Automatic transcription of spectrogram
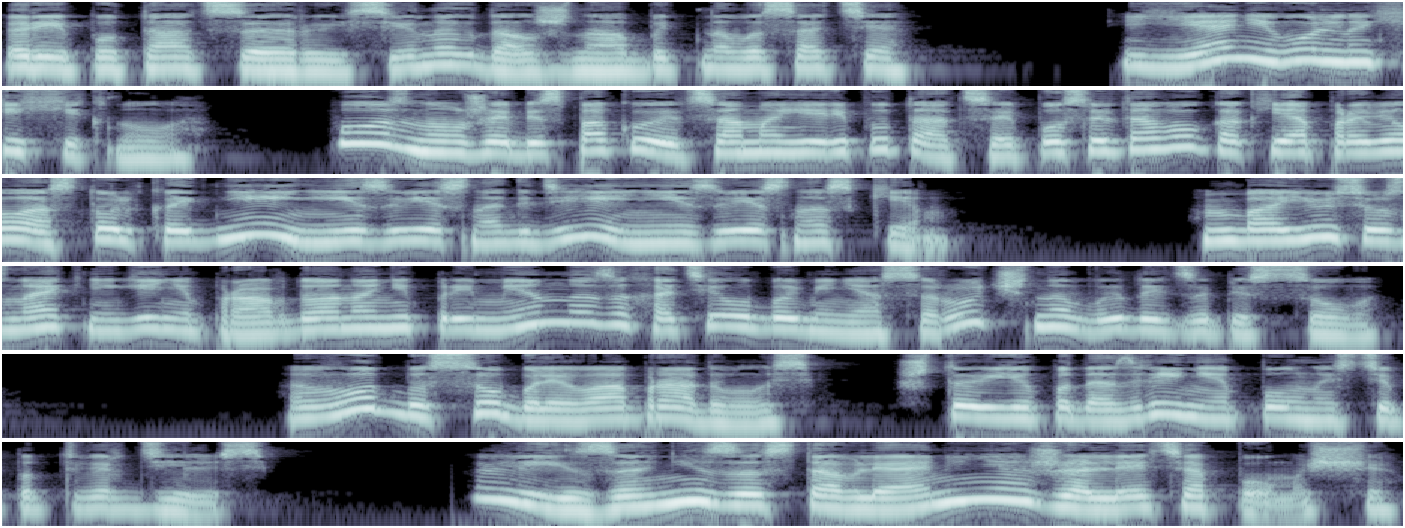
Репутация Рысиных должна быть на высоте». Я невольно хихикнула. Поздно уже беспокоиться о моей репутации после того, как я провела столько дней неизвестно где и неизвестно с кем. Боюсь, узнай княгине правду, она непременно захотела бы меня срочно выдать за Песцова. Вот бы Соболева обрадовалась, что ее подозрения полностью подтвердились. «Лиза, не заставляй меня жалеть о помощи»,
